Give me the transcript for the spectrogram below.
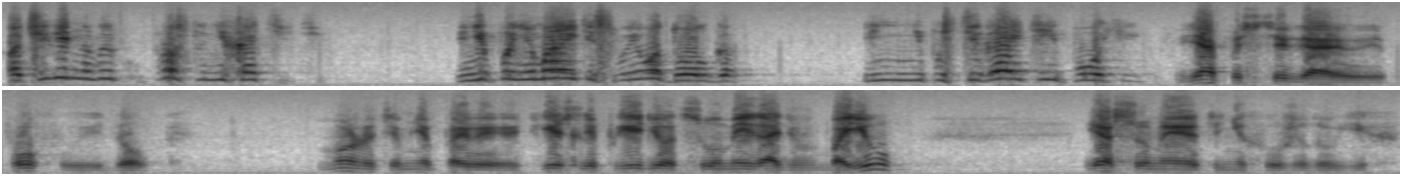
Очевидно, вы просто не хотите. И не понимаете своего долга. И не постигаете эпохи. Я постигаю эпоху и долг. Можете мне поверить, если придется умирать в бою, я сумею это не хуже других.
